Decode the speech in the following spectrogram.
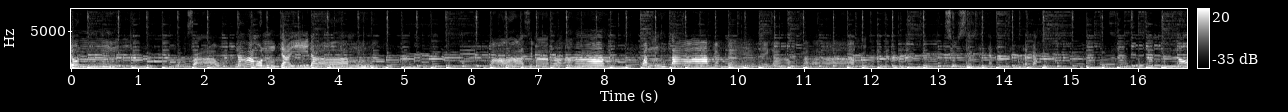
จนสาวหน้ามนใจดำว่าสิมาหาวันตากับแม่งามคำสุดแสนระกำน้อ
